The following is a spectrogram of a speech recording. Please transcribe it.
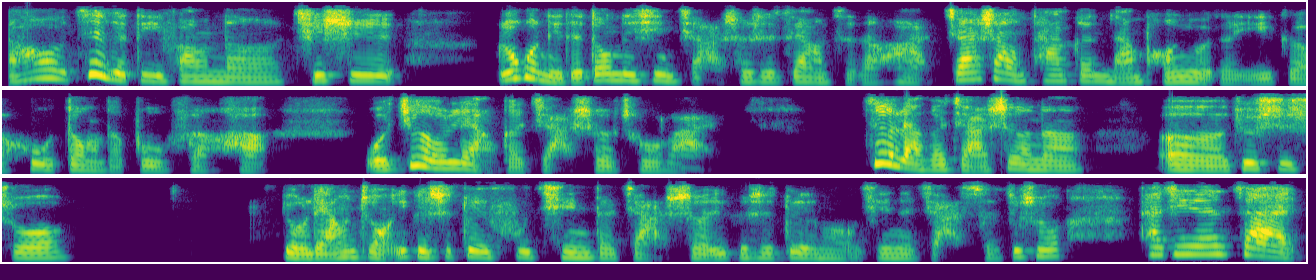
然后这个地方呢，其实如果你的动力性假设是这样子的话，加上她跟男朋友的一个互动的部分，哈。我就有两个假设出来，这两个假设呢，呃，就是说有两种，一个是对父亲的假设，一个是对母亲的假设。就说她今天在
